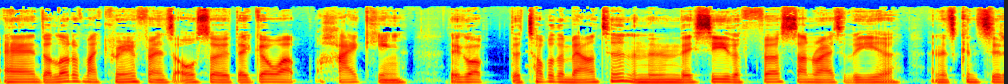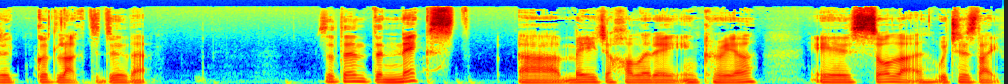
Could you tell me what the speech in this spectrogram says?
And a lot of my Korean friends also, they go up hiking. They go up the top of the mountain and then they see the first sunrise of the year. And it's considered good luck to do that. So then the next uh, major holiday in Korea is Seollal, which is like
